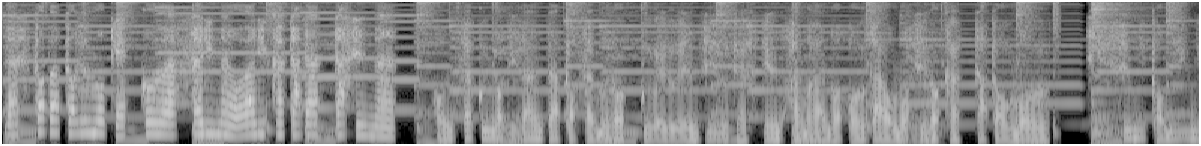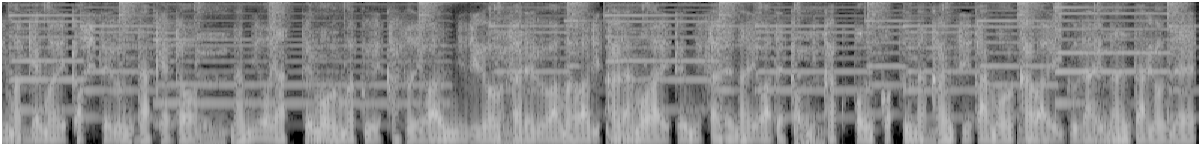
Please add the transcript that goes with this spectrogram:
ラストバトルも結構あっさりな終わり方だったしな。本作のヴィランだとサム・ロックウェル演じるジャスティン・ハマーの方が面白かったと思う。必死にトニーに負けまいとしてるんだけど、何をやってもうまくいかずイワンに利用されるわ周りからも相手にされないわでとにかくポンコツな感じがもう可愛いぐらいなんだよね。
